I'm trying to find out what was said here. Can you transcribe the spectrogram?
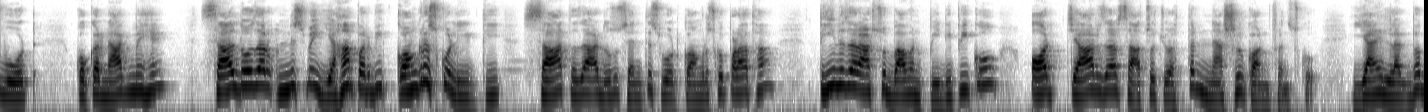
वोट कोकरनाग में है। साल 2019 में यहाँ पर भी कांग्रेस को लीड थी। सात हज़ार दो सौ सैंतीस वोट कांग्रेस को पड़ा था। तीन हज़ार आठ सौ बावन पीडीपी को और चार हज़ार सात सौ चौहत्तर नेशनल कॉन्फ्रेंस को। यानी लगभग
